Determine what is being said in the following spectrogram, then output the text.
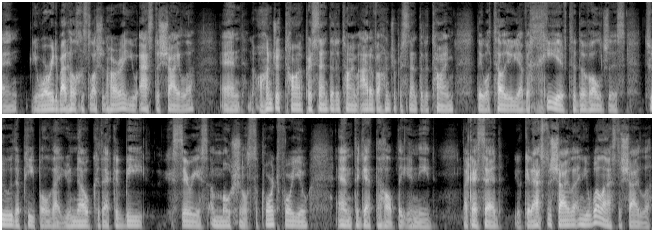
And you're worried about Hilchas Lashon Hara, you ask the Shaila, and 100% of the time, out of 100% of the time, they will tell you you have a chiyuv to divulge this to the people that you know that could be serious emotional support for you and to get the help that you need. Like I said, you could ask the Shaila and you will ask the Shaila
